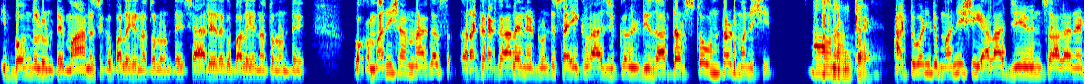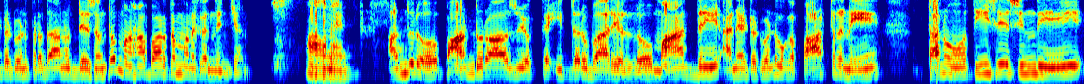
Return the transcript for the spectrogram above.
ఇబ్బందులు ఉంటాయి మానసిక బలహీనతలు ఉంటాయి శారీరక బలహీనతలు ఉంటాయి ఒక మనిషి అన్నాక రకరకాలైనటువంటి సైకలాజికల్ డిజార్డర్స్తో ఉంటాడు మనిషి. అవును ఉంటాడు అటువంటి మనిషి ఎలా జీవించాలి అనేటటువంటి ప్రధాన ఉద్దేశంతో మహాభారతం మనకు అందించాను అవునండి. అందులో పాండురాజు యొక్క ఇద్దరు భార్యల్లో మాద్రి అనేటటువంటి ఒక పాత్రని తను తీసేసింది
